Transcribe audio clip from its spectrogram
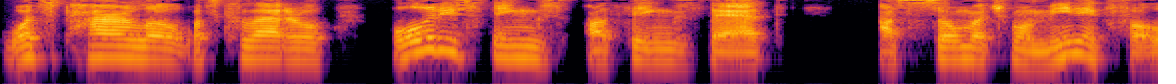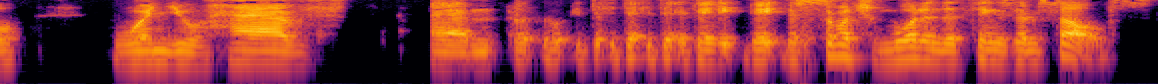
What's parallel? What's collateral? All of these things are things that are so much more meaningful when you have um, they, they, they, there's so much more than the things themselves.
